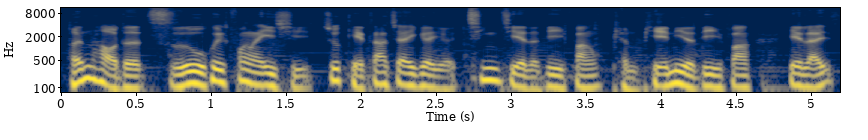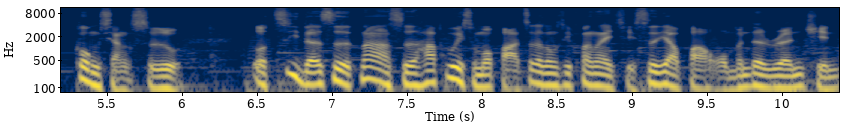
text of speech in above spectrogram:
很好的食物会放在一起，就给大家一个有清洁的地方，很便宜的地方，也来共享食物。我记得是那时他为什么把这个东西放在一起，是要把我们的人群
